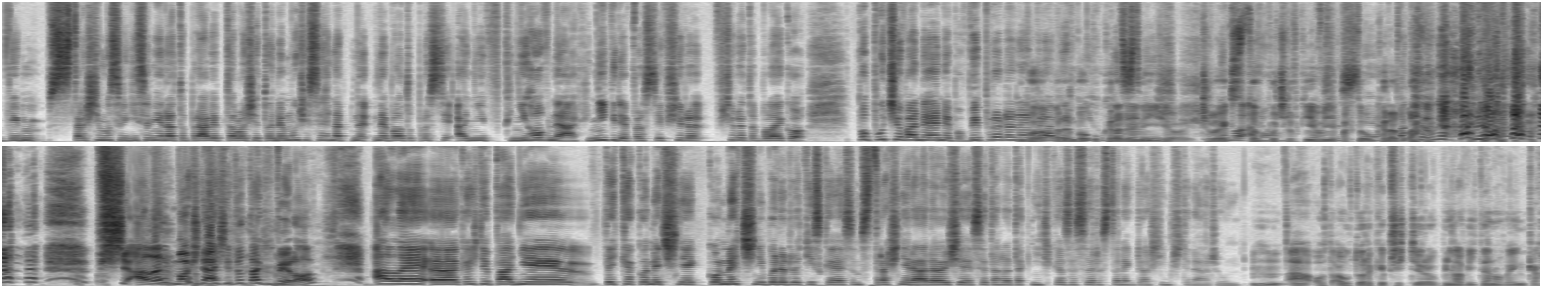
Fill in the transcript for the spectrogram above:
vím, strašně moc lidí se mě na to právě ptalo, že to nemůže se hned, ne, nebylo to prostě ani v knihovnách, nikde, prostě všude, všude to bylo jako popučované nebo vyprodané nebo, nebo ukradený, že jo? Člověk nebo, si to ano, počil v knihovně, pak to ukradl. Pak to, Pš, ale možná, že to tak bylo. Ale uh, každopádně teďka konečně, konečně bude do tiska. Já jsem strašně ráda, že se tahle ta knížka zase dostane k dalším čtenářům. Uh-huh. A od autorky příští rok měla víta novinka.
